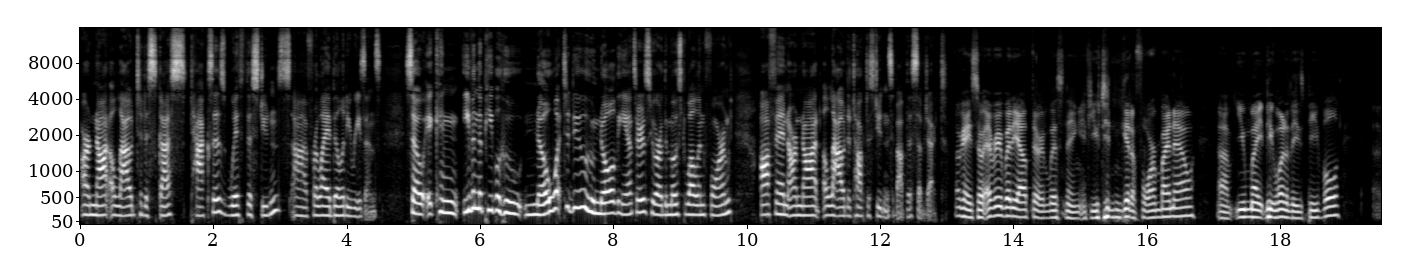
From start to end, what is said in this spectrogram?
are not allowed to discuss taxes with the students uh, for liability reasons. So it can, even the people who know what to do, who know all the answers, who are the most well informed, often are not allowed to talk to students about this subject. Okay, so everybody out there listening, if you didn't get a form by now, um, you might be one of these people. Uh,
